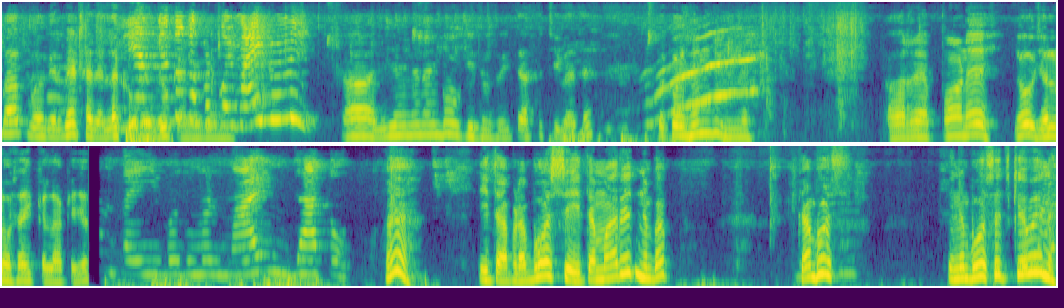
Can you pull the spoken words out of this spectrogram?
બાપ વગર બેઠા હતા લખુભાઈ દુકાને હા તો બહુ કીધું હતું ત્યાં સાચી વાત છે તો કોઈ સમજ્યું ને અરે પણ એ, બહુ જલ્લો સાયકલ હાકે છે. હા? એ તો આપણા બોસ છે એ તો મારે જ ને બાપ. કાં બોસ? એને બોસ જ કહેવાય ને?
